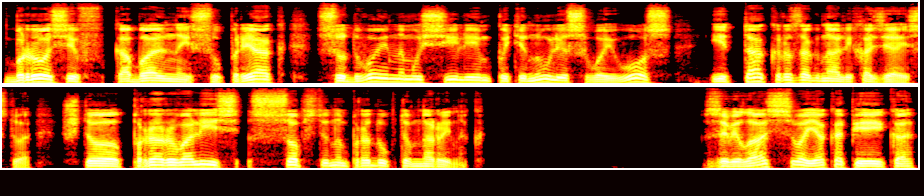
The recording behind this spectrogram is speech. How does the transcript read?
бросив кабальный супряг, с удвоенным усилием потянули свой воз и так разогнали хозяйство, что прорвались с собственным продуктом на рынок. Завелась своя копейка,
